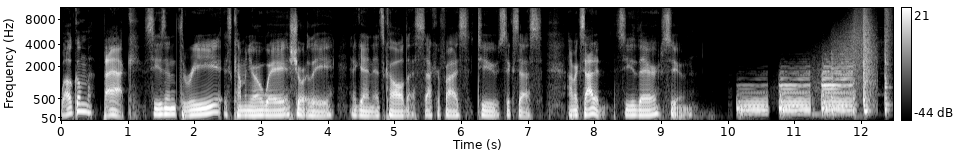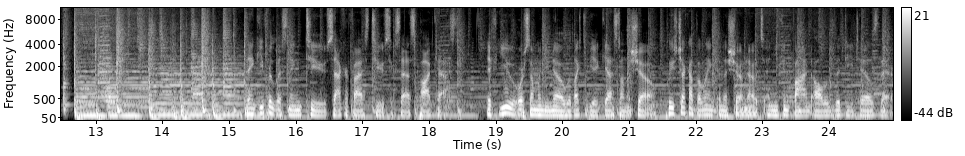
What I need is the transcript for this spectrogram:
welcome back. Season three is coming your way shortly. Again, it's called Sacrifice to Success. I'm excited. See you there soon. Thank you for listening to Sacrifice to Success podcast. If you or someone you know would like to be a guest on the show, please check out the link in the show notes and you can find all of the details there.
